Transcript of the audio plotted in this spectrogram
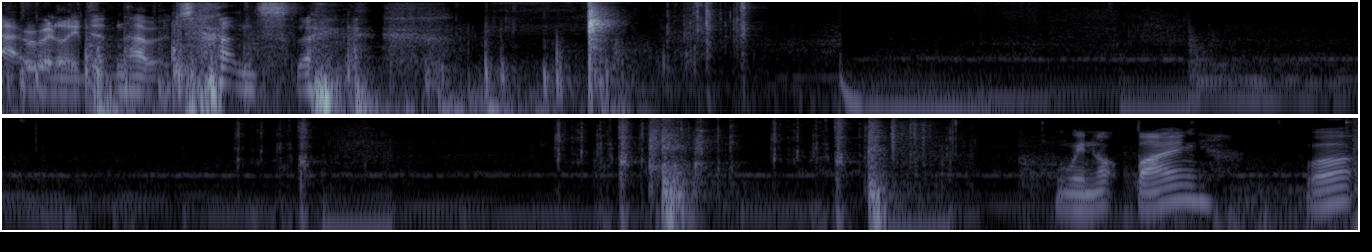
I really didn't have a chance though. We're not buying? What?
